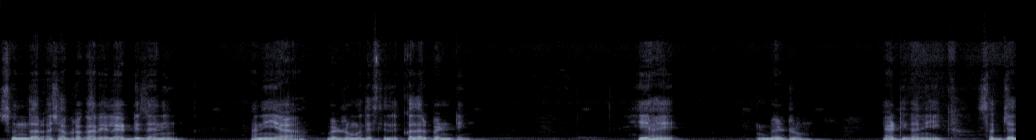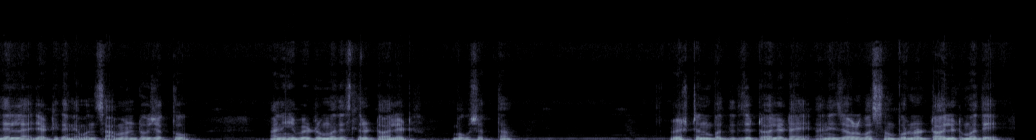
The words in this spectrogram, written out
सुंदर अशा प्रकारे लाइट डिझायनिंग आणि या बेडरूममध्ये असलेले कलर पेंटिंग. ही आहे बेडरूम. या ठिकाणी एक सज्जा दिलेला आहे ज्या ठिकाणी आपण सामान ठेवू शकतो आणि हे बेडरूममध्ये असलेलं टॉयलेट. बघू शकता. वेस्टर्न पद्धतीचं टॉयलेट आहे आणि जवळपास संपूर्ण टॉयलेटमध्ये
